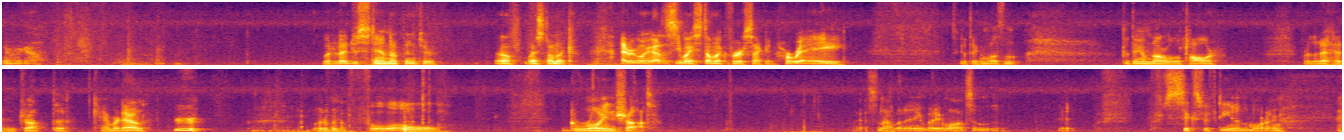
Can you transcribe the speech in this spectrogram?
There we go. What did I just stand up into? Oh, my stomach. Everyone got to see my stomach for a second. Hooray! It's a good thing it wasn't. Good thing I'm not a little taller. Or that I hadn't dropped the camera down. Would have been a full groin shot. That's not what anybody wants at 6.15 in the morning.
